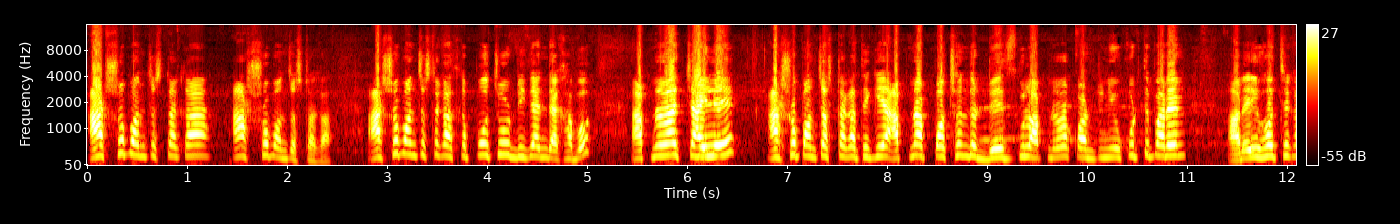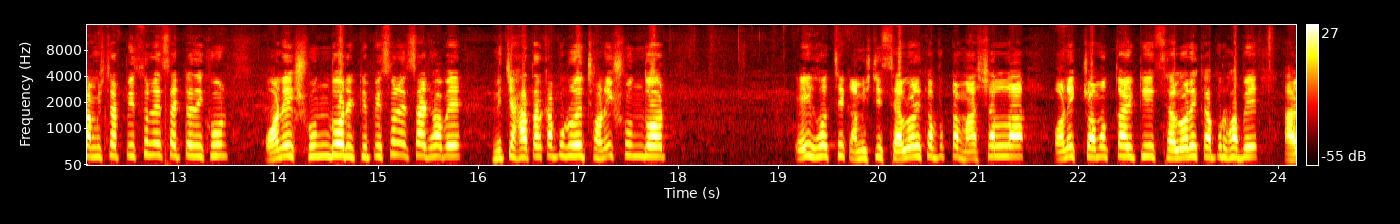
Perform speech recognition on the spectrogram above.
আটশো পঞ্চাশ টাকা, আটশো পঞ্চাশ টাকা। আটশো পঞ্চাশ টাকা আজকে প্রচুর ডিজাইন দেখাবো। আপনারা চাইলে আটশো পঞ্চাশ টাকা থেকে আপনার পছন্দের ড্রেসগুলো আপনারা কন্টিনিউ করতে পারেন। আর এই হচ্ছে কামিজটার পেছনের সাইডটা দেখুন। অনেক সুন্দর একটি পেছনের সাইড হবে। নিচে হাতার কাপড় রয়েছে, অনেক সুন্দর। এই হচ্ছে কামিজটি স্যালোয়ারের কাপড়টা মাশাল্লাহ অনেক চমৎকার একটি স্যালোয়ারের কাপড় হবে। আর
